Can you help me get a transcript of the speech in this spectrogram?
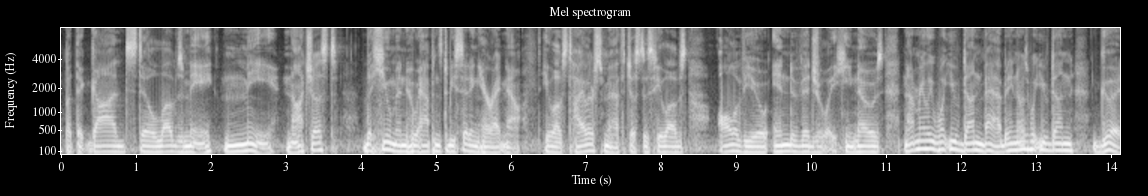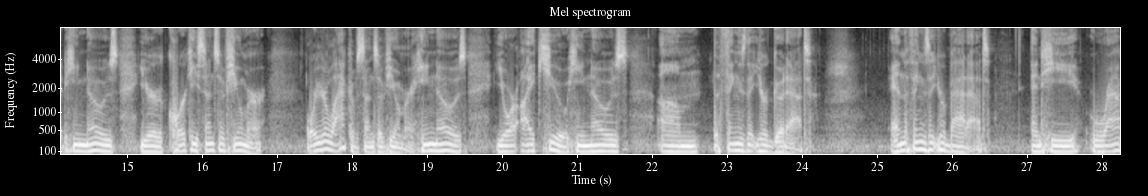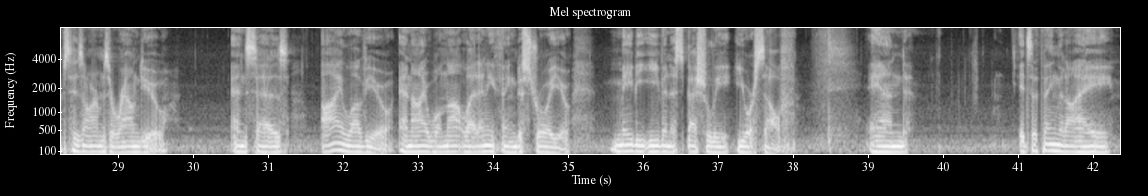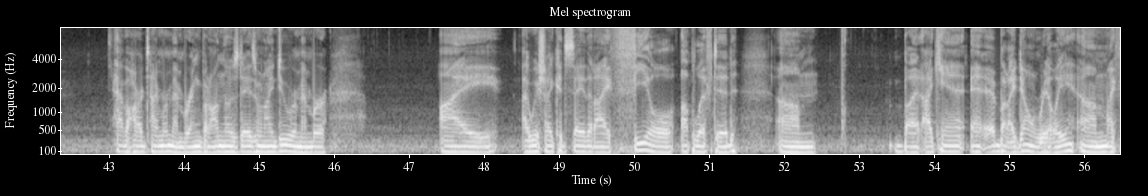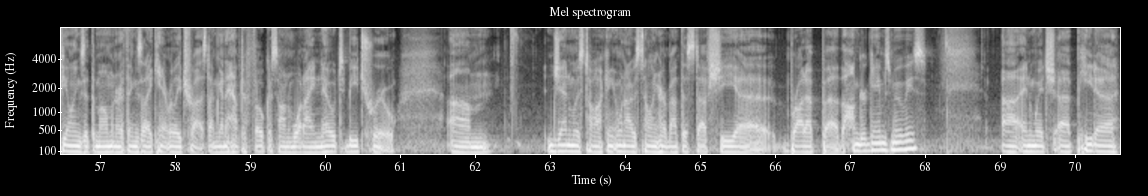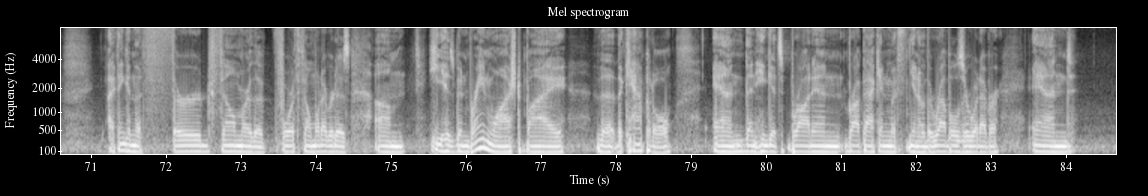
but that God still loves me, me, not just the human who happens to be sitting here right now. He loves Tyler Smith just as he loves all of you individually. He knows not merely what you've done bad, but he knows what you've done good. He knows your quirky sense of humor or your lack of sense of humor. He knows your IQ. He knows um, the things that you're good at. and the things that you're bad at. And he wraps his arms around you and says, I love you and I will not let anything destroy you, maybe even especially yourself. And it's a thing that I have a hard time remembering, but on those days when I do remember, I I wish I could say that I feel uplifted, um, but I can't. Uh, but I don't really. Um, my feelings at the moment are things that I can't really trust. I'm going to have to focus on what I know to be true. Um, Jen was talking when I was telling her about this stuff. She uh, brought up uh, the Hunger Games movies, uh, in which uh, Peeta I think in the third film or the fourth film, whatever it is, um, he has been brainwashed by the the Capitol, and then he gets brought in, brought back in with you know the rebels or whatever, and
